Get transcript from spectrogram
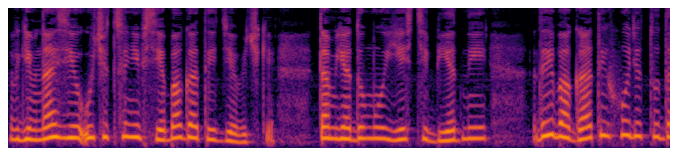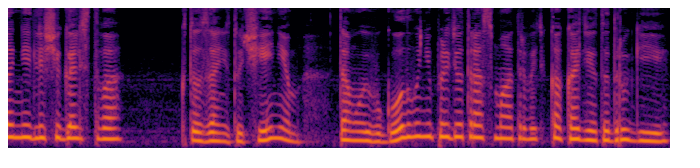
В гимназии учатся не все богатые девочки. Там, я думаю, есть и бедные, да и богатые ходят туда не для щегольства. Кто занят учением, тому и в голову не придет рассматривать, как одеты другие.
